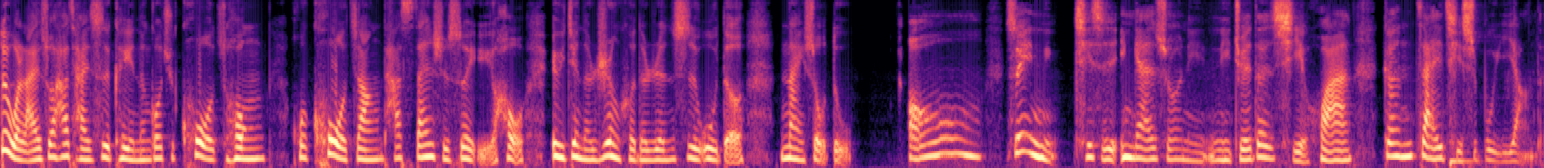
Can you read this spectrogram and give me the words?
对我来说，他才是可以能够去扩充或扩张他三十岁以后遇见的任何的人事物的耐受度。哦，所以你其实应该说，你你觉得喜欢跟在一起是不一样的。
